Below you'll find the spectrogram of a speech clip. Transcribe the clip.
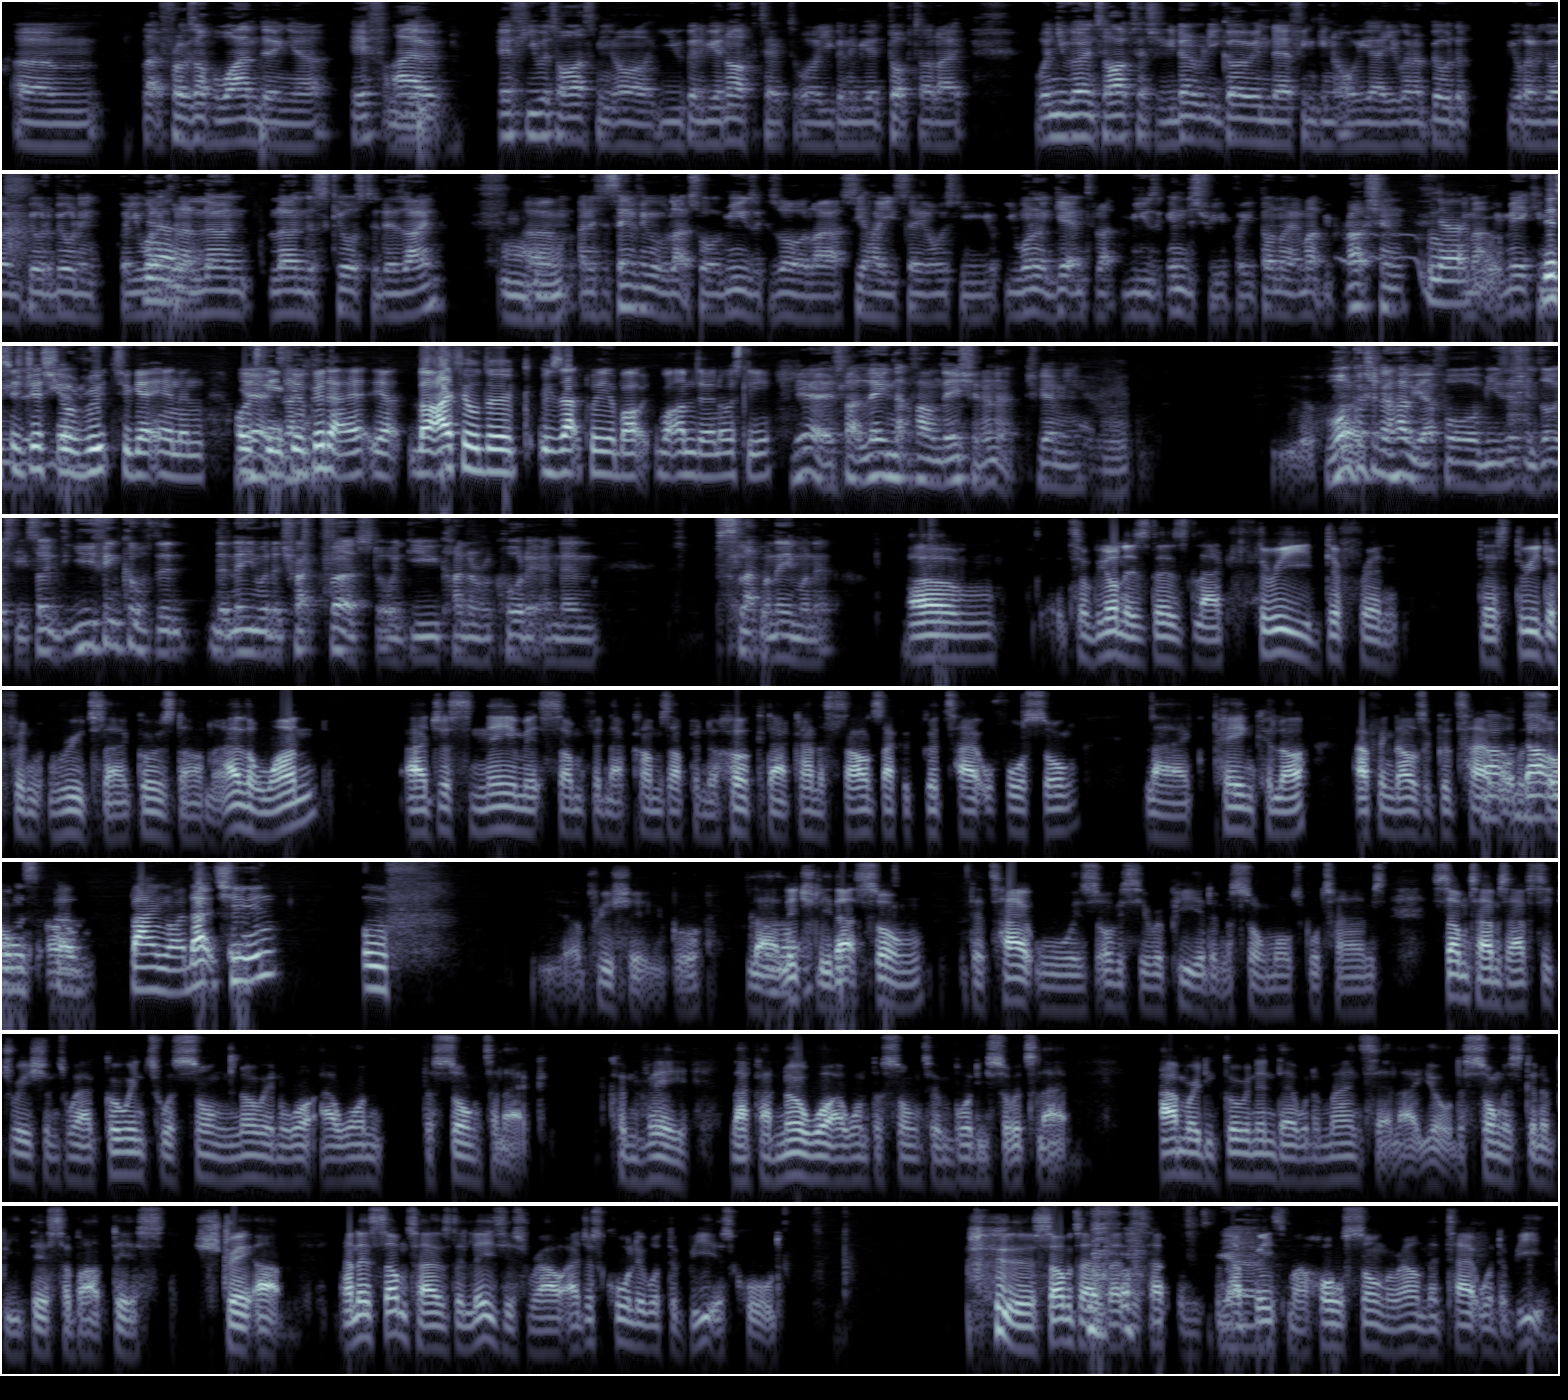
um like for example what I'm doing yeah if Mhm. I if you were to ask me oh you're going to be an architect or you're going to be a doctor like when you go into architecture you don't really go in there thinking oh yeah you're going to build a you're going to go and build a building but you want to kind of learn learn the skills to design Mhm. um, and it's the same thing with like sort of music as well. Like I see how you say obviously you, you want to get into like the music industry, but you don't know it might be production, Yeah. it might be making. This is just you your me? route to get in, and obviously, if you're good at it, yeah. But I feel the exact way about what I'm doing. Obviously, Yeah, it's like laying that foundation, isn't it? Do you get me? Mhm. One question I have, yeah, for musicians, obviously. So, do you think of the the name of the track first, or do you kind of record it and then slap a name on it? Um, to be honest, there's like three different there's three different routes that it goes down. Either one, I just name it something that comes up in the hook that kind of sounds like a good title for a song, like Painkiller. I think that was a good title that, a that song. was a Um, banger. That tune, oof. yeah, I appreciate you, bro. Like literally that song, the title is obviously repeated in the song multiple times. Sometimes I have situations where I go into a song knowing what I want the song to like convey. Like I know what I want the song to embody. So it's like I'm already going in there with a mindset like, yo, the song is gonna be this about this, straight up. And then sometimes the laziest route, I just call it what the beat is called. sometimes that just happens. And I base my whole song around the title of the beat.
